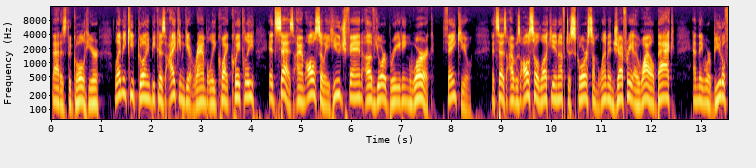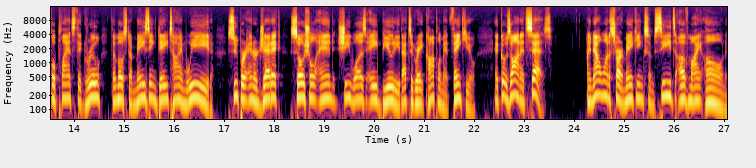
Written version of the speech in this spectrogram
That is the goal here. Let me keep going because I can get rambly quite quickly. It says, I am also a huge fan of your breeding work. Thank you. It says, I was also lucky enough to score some Lemon Jeffrey a while back, and they were beautiful plants that grew the most amazing daytime weed. Super energetic, social, and she was a beauty. That's a great compliment. Thank you. It goes on, it says, I now want to start making some seeds of my own.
